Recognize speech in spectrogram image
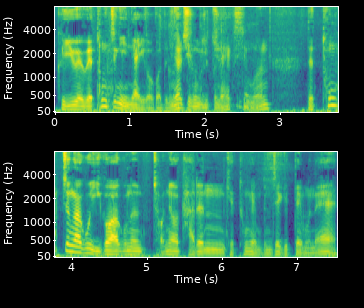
그 이후에 왜 통증이 있냐 이거거든요. 지금 이분의 핵심은. 근데 통증하고 이거하고는 전혀 다른 계통의 문제이기 때문에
